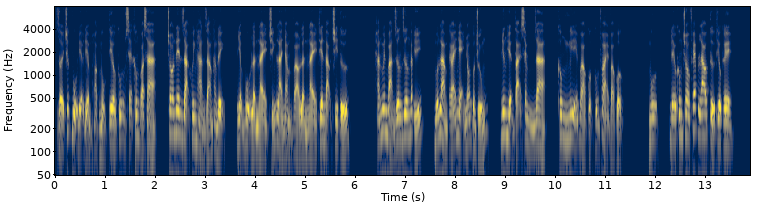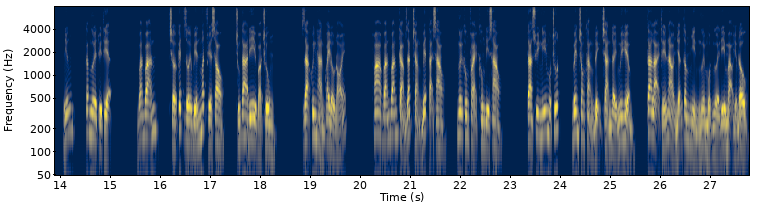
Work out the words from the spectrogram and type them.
rời chức vụ địa điểm hoặc mục tiêu cũng sẽ không quá xa, cho nên dạ khuynh hàn dám khẳng định, nhiệm vụ lần này chính là nhằm vào lần này thiên đạo c h i tứ. Hắn nguyên bản dương dương đắc ý, muốn làm cái nhẹ nhõm con chúng, nhưng hiện tại xem ra, không nghĩ vào cuộc cũng phải vào cuộc. Mụ, đều không cho phép lao tử thiêu kê. Những, các ngươi tùy tiện. Vãn vãn, chờ kết giới biến mất phía sau, chúng ta đi vào chung. Dạ khuynh hàn quay đầu nói. Hoa vãn vãn cảm giác chẳng biết tại sao, ngươi không phải không đi sao? Ta suy nghĩ một chút, bên trong khẳng định tràn đầy nguy hiểm, ta lại thế nào nhẫn tâm nhìn ngươi một người đi mạo hiểm đâu?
